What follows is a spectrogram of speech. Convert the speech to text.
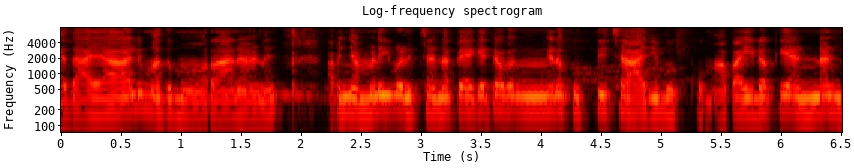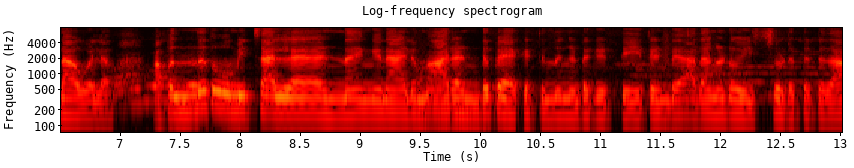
ഏതായാലും അത് മോറാനാണ്. അപ്പം നമ്മൾ ഈ വെളിച്ചെണ്ണ പാക്കറ്റൊക്കെ ഇങ്ങനെ കുത്തി ചാരി വെക്കും. അപ്പം അതിലൊക്കെ എണ്ണ ഉണ്ടാവുമല്ലോ. അപ്പം ഇന്ന് തോമിച്ചല്ല എണ്ണ എങ്ങനെയാലും ആ രണ്ട് പാക്കറ്റിൽ നിന്ന് ഇങ്ങോട്ട് കിട്ടിയിട്ടുണ്ട്. അതങ്ങോട്ട് ഒഴിച്ചു കൊടുത്തിട്ടതാ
